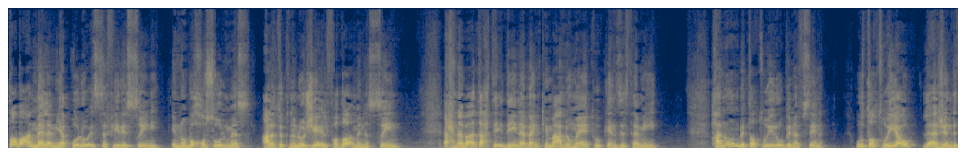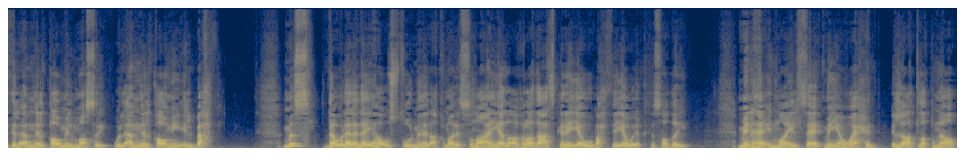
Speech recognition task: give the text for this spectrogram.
طبعا ما لم يقوله السفير الصيني إنه بحصول مصر على تكنولوجيا الفضاء من الصين. إحنا بقى تحت إيدينا بنك معلومات وكنز ثمين. هنقوم بتطويره بنفسنا وتطويعه لأجندة الأمن القومي المصري والأمن القومي البحثي. مصر دولة لديها أسطول من الأقمار الصناعية لأغراض عسكرية وبحثية واقتصادية. منها النايل سات 101 اللي أطلقناه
